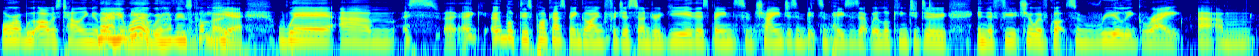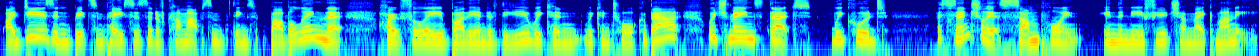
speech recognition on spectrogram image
or I was telling you No, about it. you were. We were having this convo. Yeah, where um, I- I- look, this podcast's been going for just under a year. There's been some changes and bits and pieces that we're looking to do in the future. We've got some really great um, ideas and bits and pieces that have come up. Some things bubbling that hopefully by the end of the year we can we can talk about. Which means that we could essentially at some point in the near future make money,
